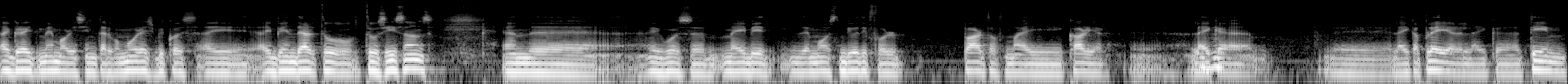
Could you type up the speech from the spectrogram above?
a great memories in Targu Mureș because I I've been there two two seasons, and uh, it was uh, maybe the most beautiful part of my career, uh, like Mhm. a uh, like a player, like a team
